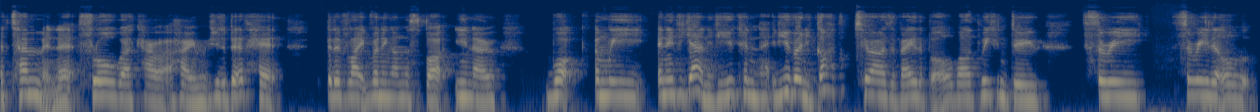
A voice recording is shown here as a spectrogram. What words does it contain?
a ten minute floor workout at home, which is a bit of HIIT, bit of like running on the spot. You know, what and we and if again if you can if you've only got two hours available well we can do three three little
